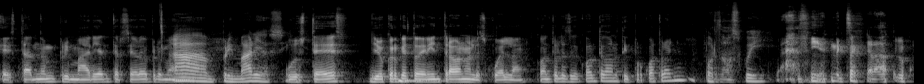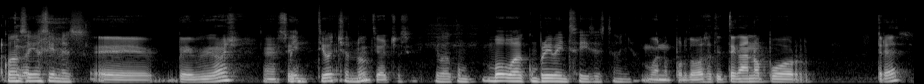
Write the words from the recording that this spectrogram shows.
estando en primaria, en tercero de primaria. Ah, primaria, sí. Ustedes, yo creo que todavía entraban a la escuela. ¿Cuánto les cuánto a ti? ¿Por cuatro años? Por dos, güey. Bien exagerado. el vato. ¿Cuántos años tienes? Eh, 28. eh, sí. 28, ¿no? 28, sí. Yo voy a, voy a cumplir 26 este año. Bueno, por dos. ¿A ti te gano por tres?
